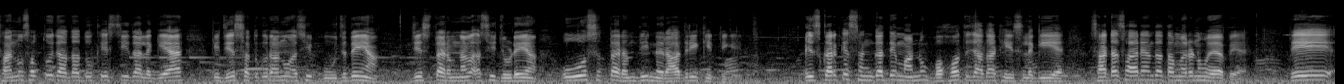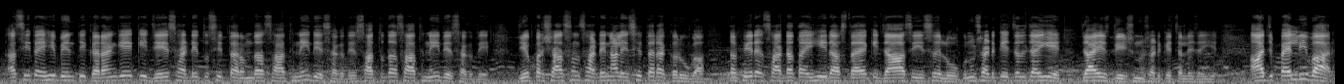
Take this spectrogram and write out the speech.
ਸਾਨੂੰ ਸਭ ਤੋਂ ਜ਼ਿਆਦਾ ਦੁੱਖ ਇਸ ਚੀਜ਼ ਦਾ ਲੱਗਿਆ ਕਿ ਜਿਸ ਸਤਿਗੁਰਾਂ ਨੂੰ ਅਸੀਂ ਪੂਜਦੇ ਹਾਂ ਜਿਸ ਧਰਮ ਨਾਲ ਅਸੀਂ ਜੁੜੇ ਹਾਂ ਉਸ ਧਰਮ ਦੀ ਨਰਾਦਰੀ ਕੀਤੀ ਗਈ। ਇਸ ਕਰਕੇ ਸੰਗਤ ਦੇ ਮਨ ਨੂੰ ਬਹੁਤ ਜ਼ਿਆਦਾ ਠੇਸ ਲੱਗੀ ਹੈ। ਸਾਡਾ ਸਾਰਿਆਂ ਦਾ ਤਾਂ ਮਰਨ ਹੋਇਆ ਪਿਆ ਹੈ। ਤੇ ਅਸੀਂ ਤਾਂ ਇਹੀ ਬੇਨਤੀ ਕਰਾਂਗੇ ਕਿ ਜੇ ਸਾਡੇ ਤੁਸੀਂ ਧਰਮ ਦਾ ਸਾਥ ਨਹੀਂ ਦੇ ਸਕਦੇ, ਸੱਤ ਦਾ ਸਾਥ ਨਹੀਂ ਦੇ ਸਕਦੇ, ਜੇ ਪ੍ਰਸ਼ਾਸਨ ਸਾਡੇ ਨਾਲ ਇਸੇ ਤਰ੍ਹਾਂ ਕਰੂਗਾ, ਤਾਂ ਫਿਰ ਸਾਡਾ ਤਾਂ ਇਹੀ ਰਸਤਾ ਹੈ ਕਿ ਜਾਂ ਅਸੀਂ ਇਸ ਲੋਕ ਨੂੰ ਛੱਡ ਕੇ ਚਲ ਜਾਈਏ ਜਾਂ ਇਸ ਦੇਸ਼ ਨੂੰ ਛੱਡ ਕੇ ਚਲੇ ਜਾਈਏ। ਅੱਜ ਪਹਿਲੀ ਵਾਰ,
